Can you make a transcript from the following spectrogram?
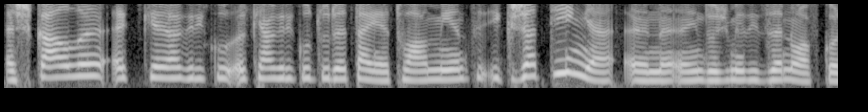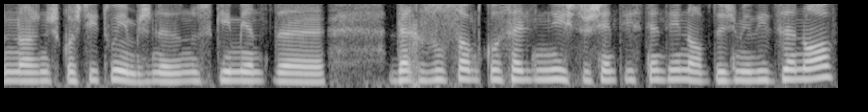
a escala a que a, que a agricultura tem atualmente e que já tinha eh, em 2019, quando nós nos constituímos no seguimento da, da resolução do Conselho de Ministros 179 de 2019,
